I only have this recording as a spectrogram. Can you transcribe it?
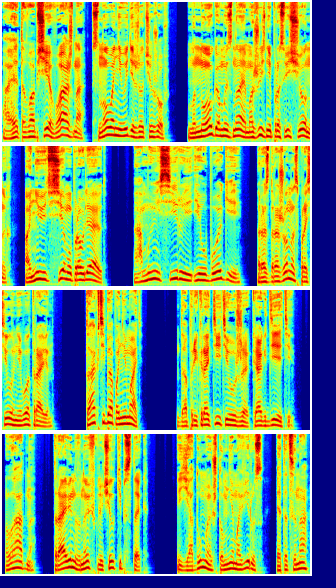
«А это вообще важно!» – снова не выдержал Чужов. «Много мы знаем о жизни просвещенных. Они ведь всем управляют». «А мы сирые и убогие?» – раздраженно спросил у него Травин. Так тебя понимать. Да прекратите уже, как дети. Ладно. Травин вновь включил кипстек. Я думаю, что мнемовирус – это цена,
